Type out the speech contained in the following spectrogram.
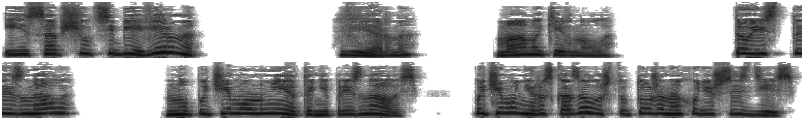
и сообщил тебе, верно?» «Верно». Мама кивнула. «То есть ты знала? Но почему мне это не призналась? Почему не рассказала, что тоже находишься здесь?»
